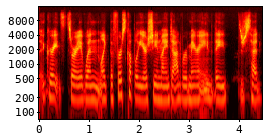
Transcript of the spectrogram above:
a great story of when, like, the first couple years she and my dad were married, they just had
